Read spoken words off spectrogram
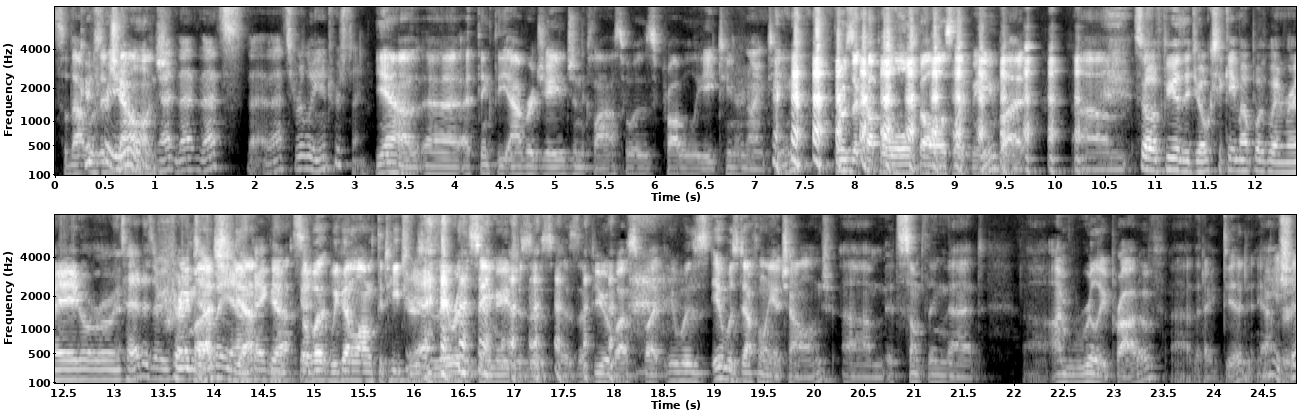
so that Good was a challenge. That, that, that's that, that's really interesting. Yeah, uh, I think the average age in the class was probably 18 or 19. there was a couple of old fellows like me, but um, So, a few of the jokes you came up with went right over everyone's head. Is that what you're trying to tell me? yeah, okay, good, yeah. So, good. but we got along with the teachers because they were the same ages as, as a few of us. But it was it was definitely a challenge. Um, it's something that uh, I'm really proud of uh, that I did after so.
